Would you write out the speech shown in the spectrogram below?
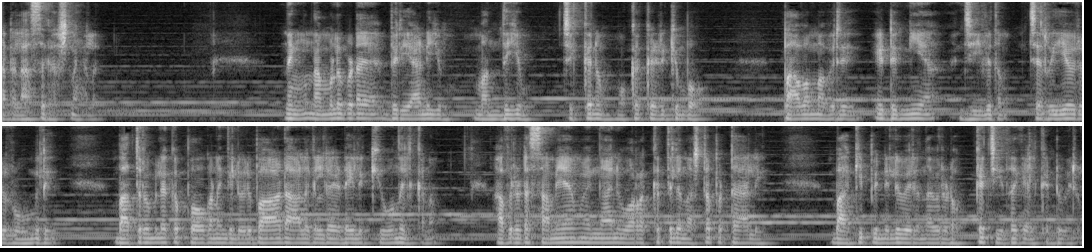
കടലാസ് കഷ്ണങ്ങൾ. നിങ്ങൾ നമ്മളിവിടെ ബിരിയാണിയും മന്തിയും ചിക്കനും ഒക്കെ കഴിക്കുമ്പോൾ പാവം അവർ ഇടുങ്ങിയ ജീവിതം ചെറിയൊരു റൂമിൽ ബാത്റൂമിലൊക്കെ പോകണമെങ്കിൽ ഒരുപാട് ആളുകളുടെ ഇടയിൽ ക്യൂ നിൽക്കണം. അവരുടെ സമയം എങ്ങാനും ഉറക്കത്തിൽ നഷ്ടപ്പെട്ടാൽ ബാക്കി പിന്നിൽ വരുന്നവരുടെ ഒക്കെ ചീത്ത കേൾക്കേണ്ടി വരും.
